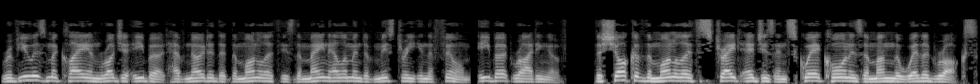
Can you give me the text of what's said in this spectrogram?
Reviewers Maclay and Roger Ebert have noted that the monolith is the main element of mystery in the film, Ebert writing of the shock of the monolith's straight edges and square corners among the weathered rocks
